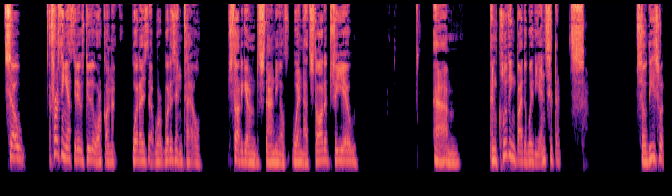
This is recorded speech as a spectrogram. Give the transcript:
So the first thing you have to do is do the work on it. What is that work? What does it entail? Start to get an understanding of when that started for you. Um, including, by the way, the incidents. So these were,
